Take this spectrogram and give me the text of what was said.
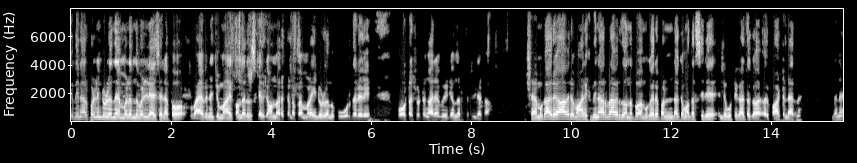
ദിനാർ ദിനാർപ്പള്ളിന്റെ ഉള്ളിൽ നിന്ന് നമ്മൾ ഇന്ന് വെള്ളിയാഴ്ച അല്ല? അപ്പോൾ പിന്നെ ജുമായൊക്കെ ഒന്ന് നിസ്കരിക്കാൻ ഒന്ന് ഇറക്കണ്ട അപ്പൊ നമ്മൾ അതിന്റെ ഉള്ളിൽ നിന്ന് കൂടുതലൊരു ഫോട്ടോഷൂട്ടും കാര്യം വീഡിയോ ഒന്നും എടുത്തിട്ടില്ല കേട്ടോ. പക്ഷെ നമുക്ക് ആ ഒരു ആ ഒരു മാലിക് ദിനാറിന്റെ ആ ഒരു തോന്നപ്പോ നമുക്കൊരു പണ്ടൊക്കെ മദർസിൽ എന്റെ കുട്ടിക്കാലത്തൊക്കെ ഒരു പാട്ടുണ്ടായിരുന്നു. തന്നെ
